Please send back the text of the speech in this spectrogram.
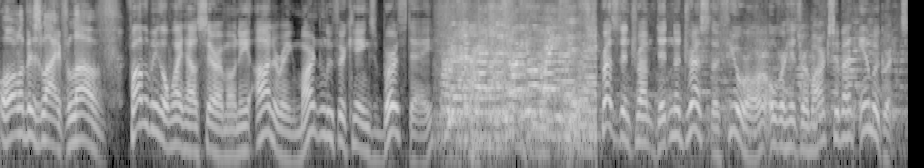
all of his life love. Following a White House ceremony honoring Martin Luther King's birthday, Mr. President, are you a racist? President Trump didn't address the furor over his remarks about immigrants.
